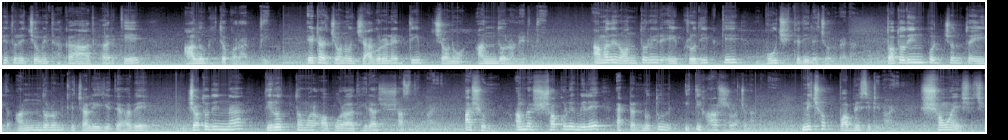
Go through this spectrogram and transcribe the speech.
ভেতরে জমে থাকা আধারকে আলোকিত করার দ্বীপ। এটা জনজাগরণের দ্বীপ জন আন্দোলনের দ্বীপ। আমাদের অন্তরের এই প্রদীপকে বুঝতে দিলে চলবে না। ততদিন পর্যন্ত এই আন্দোলনকে চালিয়ে যেতে হবে, যতদিন না তিলোত্তমার অপরাধীরা শাস্তি পায়। আসুন আমরা সকলে মিলে একটা নতুন ইতিহাস রচনা করি। নিছক পাবলিসিটি নয়, সময় এসেছে।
